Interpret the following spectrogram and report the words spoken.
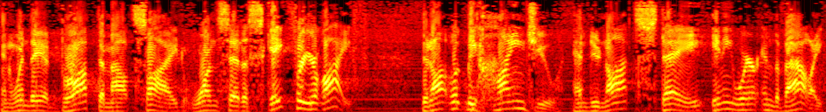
And when they had brought them outside, one said, Escape for your life do not look behind you and do not stay anywhere in the valley.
